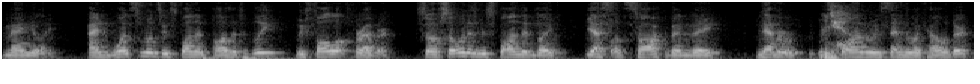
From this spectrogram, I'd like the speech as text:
manually. And once someone's responded positively, we follow up forever. So if someone has responded like, yes, let's talk, then they never respond when we send them a calendar,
